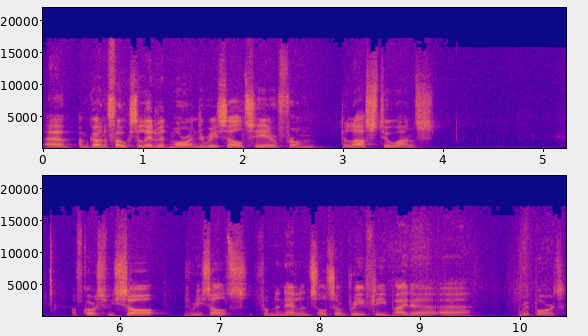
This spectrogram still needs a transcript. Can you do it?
Um, I'm going to focus a little bit more on the results here from the last two ones. Of course, we saw the results from the Netherlands also briefly by the uh, report.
